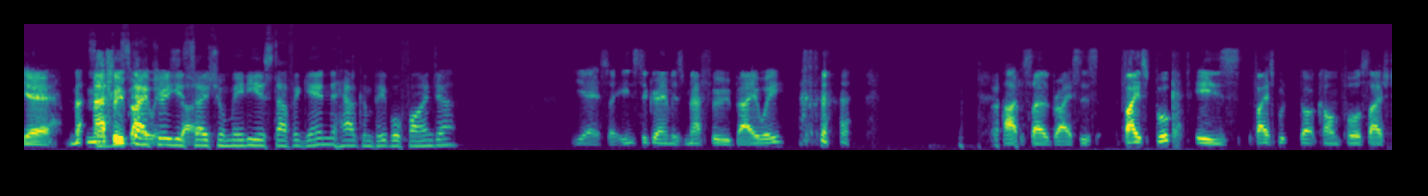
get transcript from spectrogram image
yeah, Ma- So Matthew just go Bailey. through your so- social media stuff again. How can people find you? Yeah, so Instagram is Maffew Bailey. Hard to say the braces. Facebook is facebook.com forward slash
